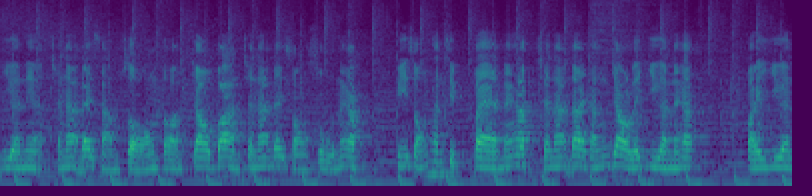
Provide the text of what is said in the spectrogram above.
เยือนเนี่ยชนะได้ 3-2 ตอนเจ้าบ้านชนะได้ 2-0 นะครับ ปี 2018 นะครับ ชนะได้ทั้งเย่าและเยือนนะครับ ไปเยือน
